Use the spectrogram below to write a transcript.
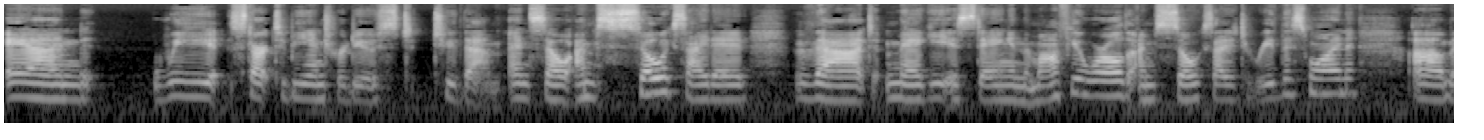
And we start to be introduced to them. And so I'm so excited that Maggie is staying in the mafia world. I'm so excited to read this one. Um,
